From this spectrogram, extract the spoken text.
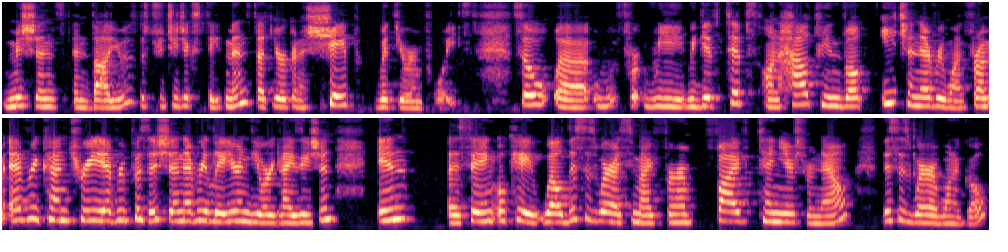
missions and values, the strategic statements that you're going to shape with your employees. So uh, for, we we give tips on how to involve each and everyone from every country, every every layer in the organization in uh, saying, okay, well, this is where I see my firm five, ten years from now. This is where I want to go.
